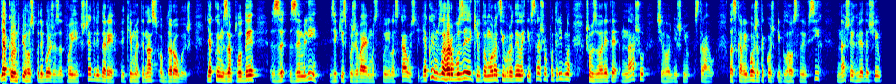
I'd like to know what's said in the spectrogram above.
Дякуємо тобі, Господи Боже, за твої щедрі дари, якими ти нас обдаровуєш. Дякуємо за плоди з землі, з які споживаємо з твоєї ласкавості. Дякуємо за гарбузи, які в тому році вродили, і все, що потрібно, щоб зварити нашу сьогоднішню страву. Ласкавий Боже, також і благослови всіх наших глядачів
